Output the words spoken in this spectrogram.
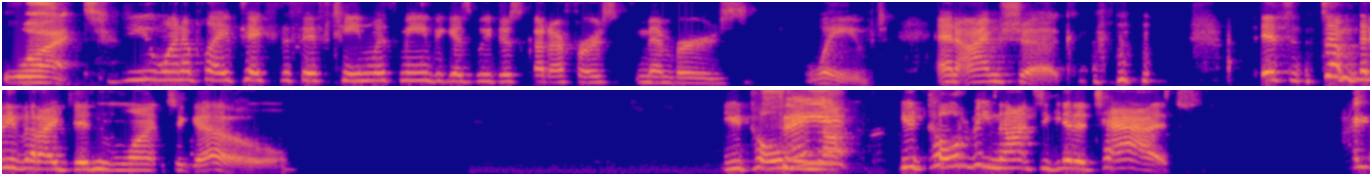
What? Do you want to play pick the 15 with me? Because we just got our first members waived and I'm shook. it's somebody that I didn't want to go. You told Say me not. You told me not to get attached. I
